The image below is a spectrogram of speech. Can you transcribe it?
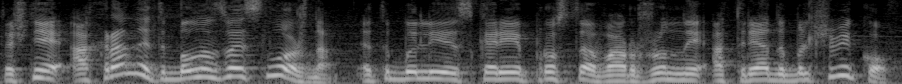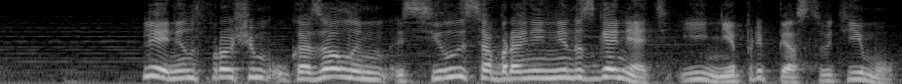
Точнее, охрана это было назвать сложно. Это были скорее просто вооруженные отряды большевиков. Ленин, впрочем, указал им силы собрания не разгонять и не препятствовать ему.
